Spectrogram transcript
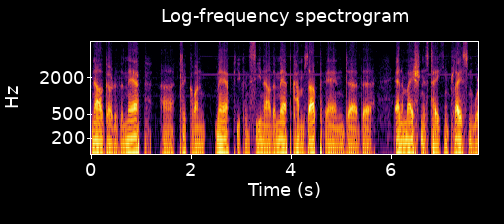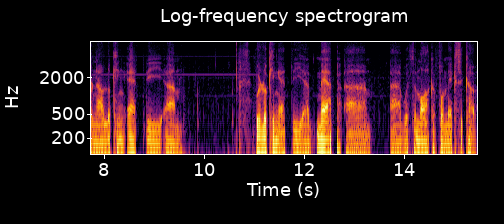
Now go to the map, uh, click on map. You can see now the map comes up and uh, the animation is taking place and we're now looking at the um, we're looking at the uh, map um, uh, with the marker for Mexico.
